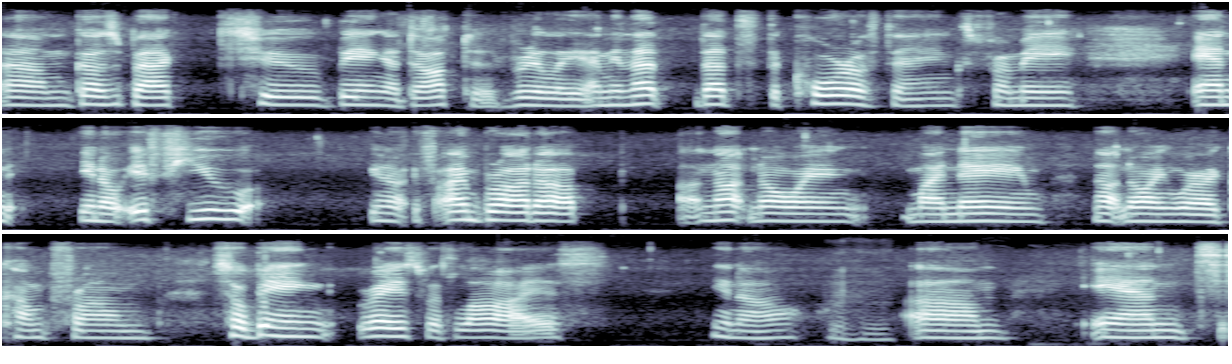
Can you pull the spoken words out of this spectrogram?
um, goes back to being adopted. Really, I mean that that's the core of things for me. And you know, if you you know, if I'm brought up uh, not knowing my name, not knowing where I come from, so being raised with lies, you know, mm-hmm. um, and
